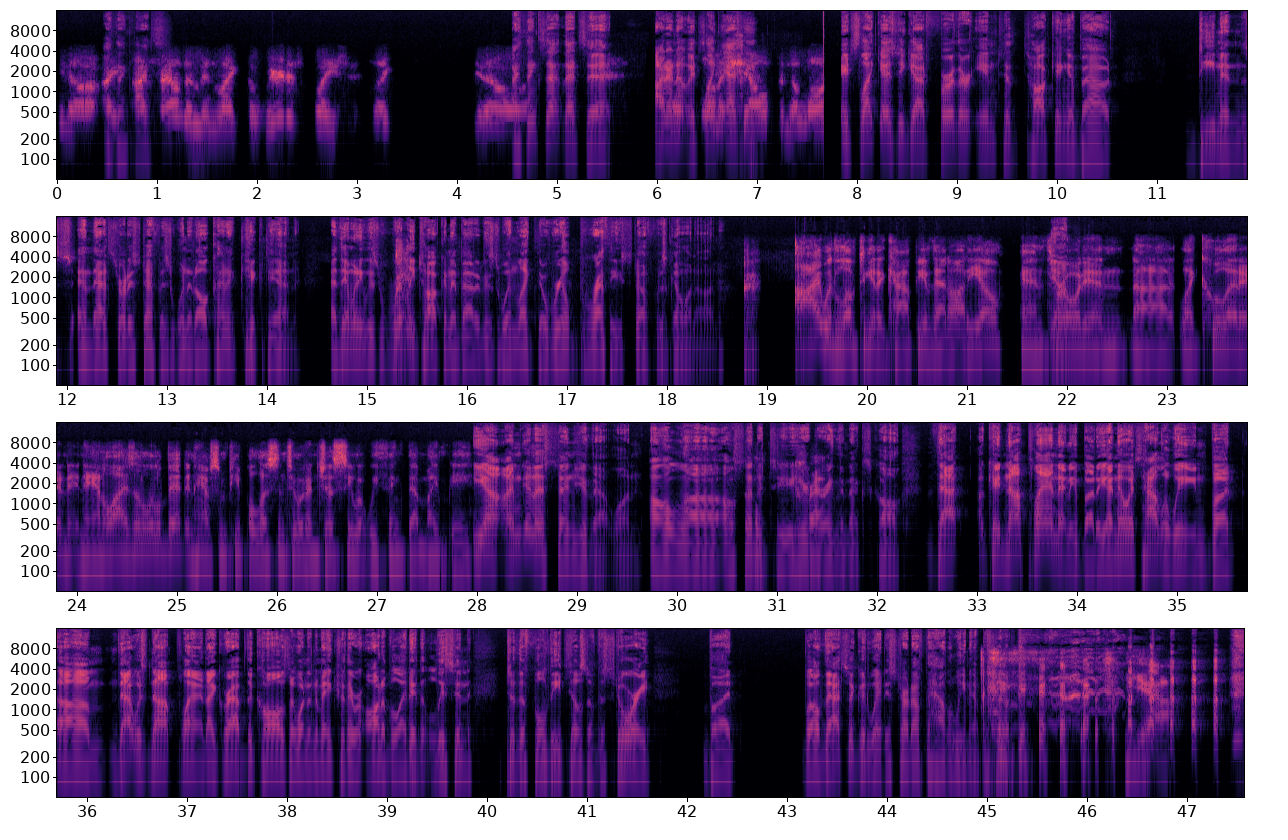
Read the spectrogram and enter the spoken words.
you know, I I, I, found them in like the weirdest places. Like, you know, I think that that's it. I don't know. It's like as he, shelf in the laundry it's like as he got further into talking about demons and that sort of stuff is when it all kind of kicked in. And then when he was really talking about it is when like the real breathy stuff was going on. I would love to get a copy of that audio and Yeah. throw it in, uh, like Cool Edit and, and analyze it a little bit, and have some people listen to it and just see what we think that might be. Yeah, I'm gonna send you that one. I'll uh, I'll send it to you here crap. during the next call. That okay? Not planned, anybody. I know it's Halloween, but um, that was not planned. I grabbed the calls. I wanted to make sure they were audible. I didn't listen to the full details of the story, but well, that's a good way to start off the Halloween episode. yeah,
